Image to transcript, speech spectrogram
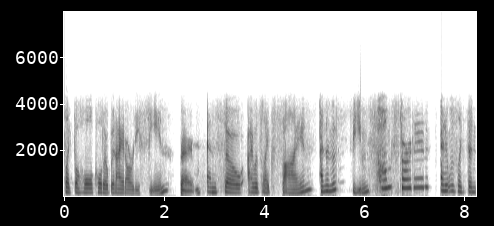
like, the whole cold open I had already seen. Same. And so I was like, fine. And then the theme song started. And it was like, the,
